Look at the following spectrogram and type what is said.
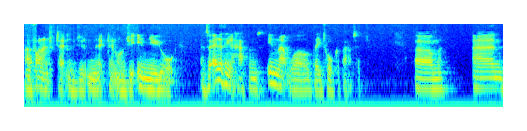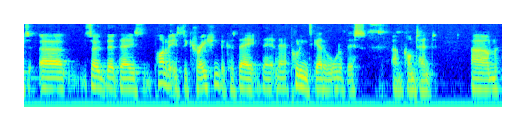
uh, financial technology, technology in New York. And so anything that happens in that world, they talk about it. Um, and uh, so that there's part of it is the curation because they they're, they're pulling together all of this um, content. Um,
